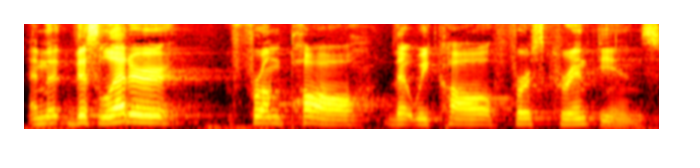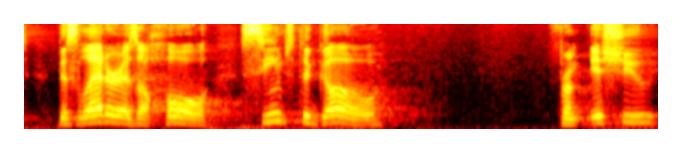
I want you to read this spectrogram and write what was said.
And this letter from Paul that we call 1 Corinthians, this letter as a whole seems to go from issue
